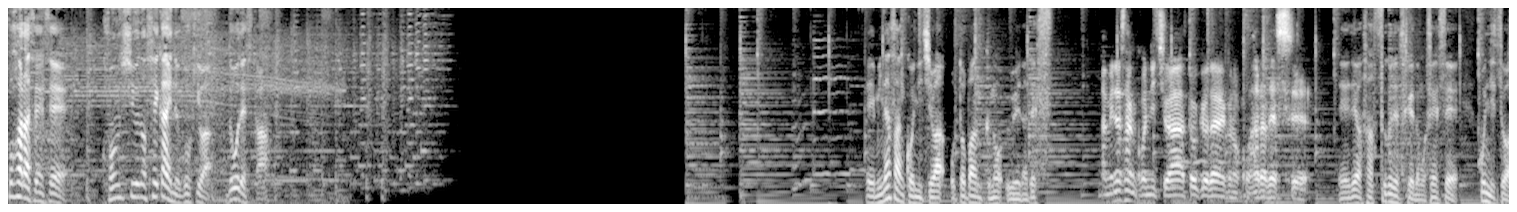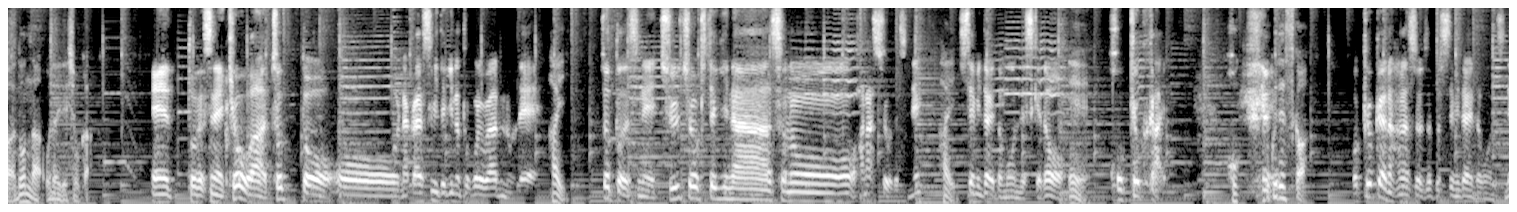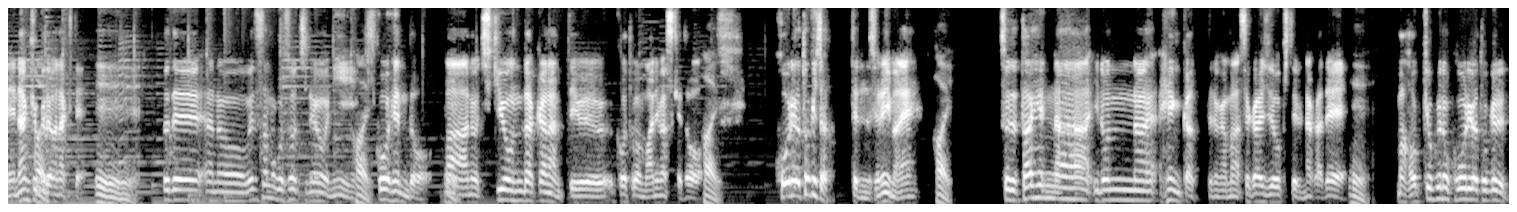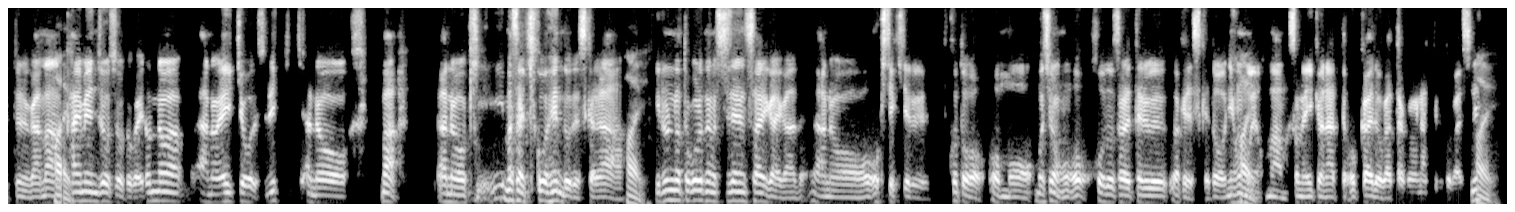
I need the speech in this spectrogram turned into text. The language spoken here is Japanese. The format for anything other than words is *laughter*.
小原先生今週の世界の動きはどうですか？えー皆さんこんにちは。オトバンクの上田です、あ皆さんこんにちは。東京大学の小原です。えーでは早速ですけれども先生本日はどんなお題でしょうか？えーっとですね今日はちょっとお中休み的なところがあるのではい。ちょっとですね中長期的なその話をですねはい。してみたいと思うんですけどえ北極海。ー、北極ですか？*laughs* 北極海の話をちょっとしてみたいと思うんですね。南極ではなくて、えそれであの上田さんもご承知のように、はい。気候変動、ええ。まあ、あの地球温暖化なんていう言葉もありますけど、ー、はい。氷が溶けちゃってるんですよね今ね。はいそれで大変ないろんな変化っていうのがまあ世界中で起きてる中で、えまあ、北極の氷が溶けるっていうのが、まあはい。海面上昇とかいろんなあの影響をですね、あのまあ、あのきまさに気候変動ですから、ー、はい。いろんなところでの自然災害があの起きてきてることをももちろん報道されてるわけですけど、日本も、はい。まあ、その影響になって北海道が暖かくなってるとかですね、はい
